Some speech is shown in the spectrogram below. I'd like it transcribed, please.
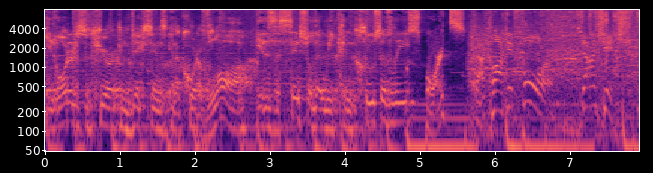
In order to secure convictions in a court of law, it is essential that we conclusively. Sports. Shot clock at four. Doncic.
